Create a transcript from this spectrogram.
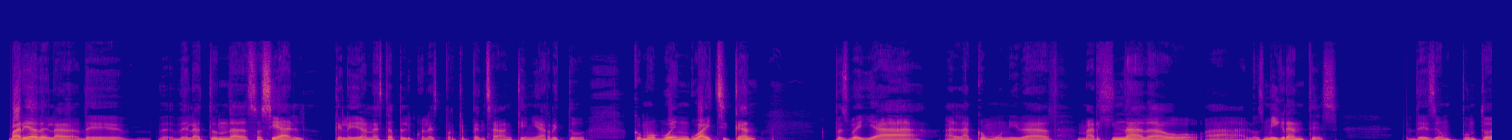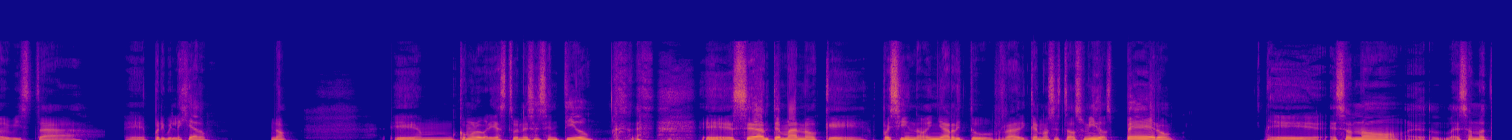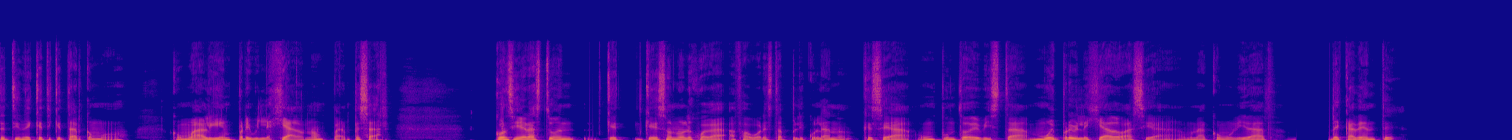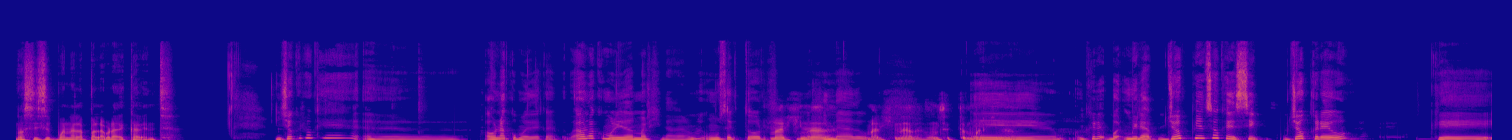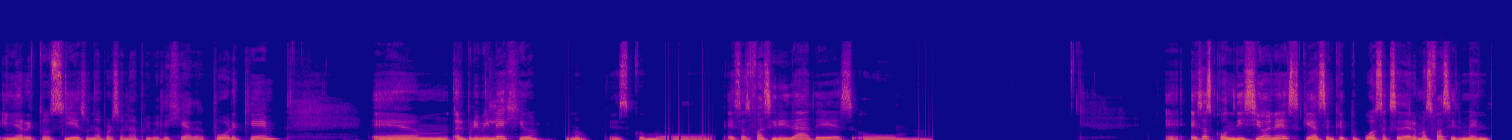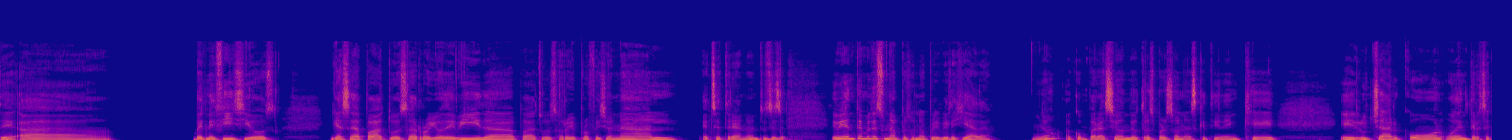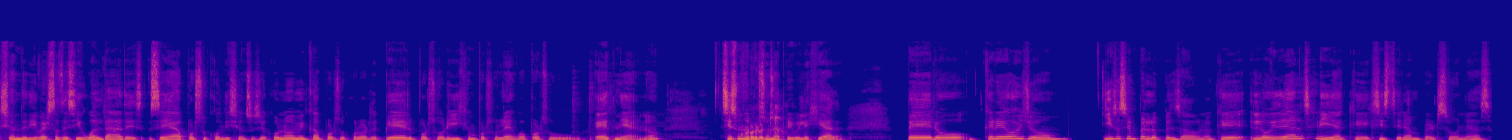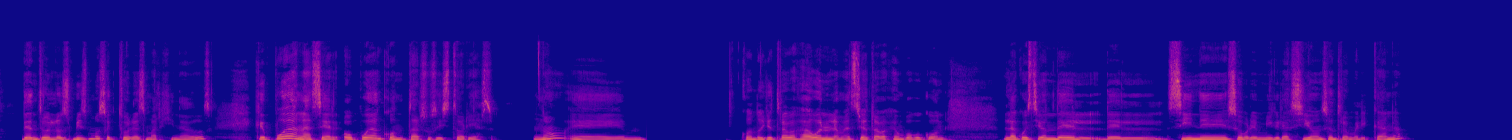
varias de la, de, la tunda social que le dieron a esta película es porque pensaban que Iñárritu, como buen whitezican, pues veía a la comunidad marginada o a los migrantes desde un punto de vista eh, privilegiado, ¿no? Eh, ¿Cómo lo verías tú en ese sentido? eh, sé antemano que, pues sí, ¿no? Iñárritu radica en los Estados Unidos, pero eh, eso no, eh, eso no te tiene que etiquetar como, como alguien privilegiado, ¿no? Para empezar. ¿Consideras tú que, que, eso no le juega a favor a esta película, ¿no? Que sea un punto de vista muy privilegiado hacia una comunidad decadente. No sé si es buena la palabra decadente. Yo creo que eh, a, una comunidad, a una comunidad marginada, ¿no? un sector marginado. Marginada, un sector marginado. Eh, mira, yo pienso que sí, yo creo que Iñárritu sí es una persona privilegiada porque em, el privilegio, ¿no? Es como esas facilidades o eh, esas condiciones que hacen que tú puedas acceder más fácilmente a beneficios, ya sea para tu desarrollo de vida, para tu desarrollo profesional, etcétera, ¿no? Entonces, evidentemente es una persona privilegiada, ¿no? A comparación de otras personas que tienen que eh, luchar con una intersección de diversas desigualdades, sea por su condición socioeconómica, por su color de piel, por su origen, por su lengua, por su etnia, ¿no? Sí es una persona privilegiada. Pero creo yo, y eso siempre lo he pensado, ¿no? Que lo ideal sería que existieran personas dentro de los mismos sectores marginados que puedan hacer o puedan contar sus historias, ¿no? Em, cuando yo trabajaba, bueno, en la maestría trabajé un poco con la cuestión del, del cine sobre migración centroamericana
